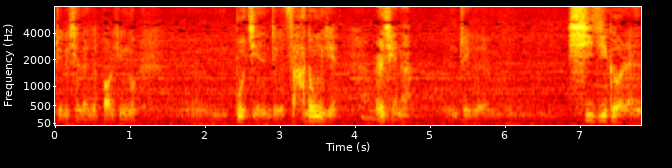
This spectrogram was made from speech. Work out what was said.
这个现在的暴力行动，嗯，不仅这个砸东西，而且呢，这个袭击个人、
